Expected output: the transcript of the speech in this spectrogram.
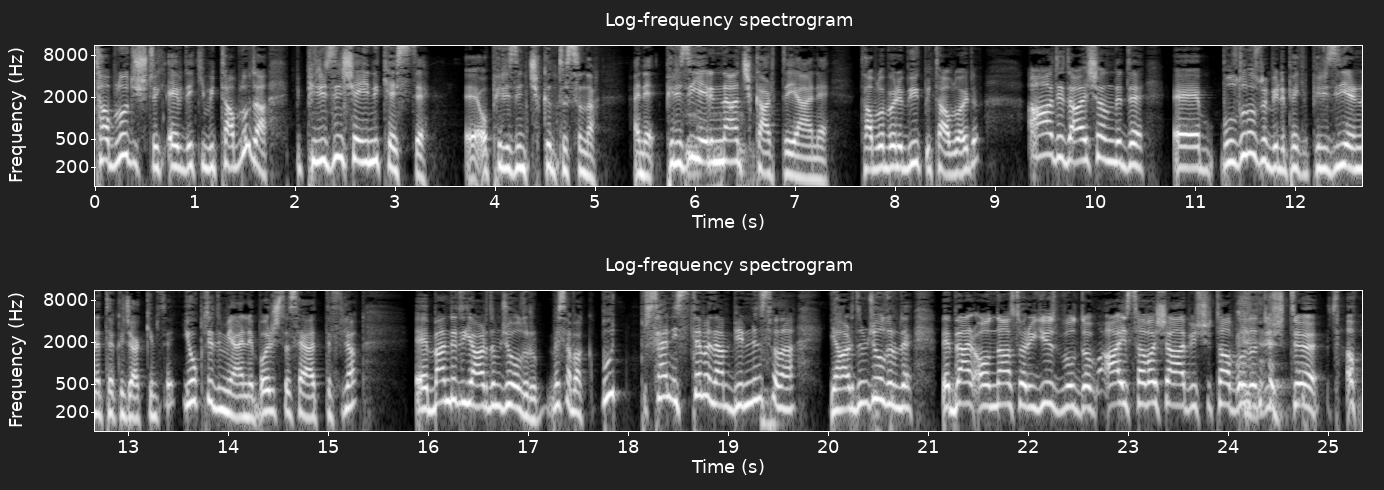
tablo düştük evdeki bir tablo da bir prizin şeyini kesti. E, o prizin çıkıntısını. Hani prizi yerinden çıkarttı yani. Tablo böyle büyük bir tabloydu. Aa dedi Ayşe Hanım dedi e, buldunuz mu birini peki prizi yerine takacak kimse? Yok dedim yani Barış da seyahatte filan. E, ben dedi yardımcı olurum. Mesela bak bu sen istemeden birinin sana yardımcı olurum de ve ben ondan sonra yüz buldum. Ay Savaş abi şu tabloda düştü. Sa-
